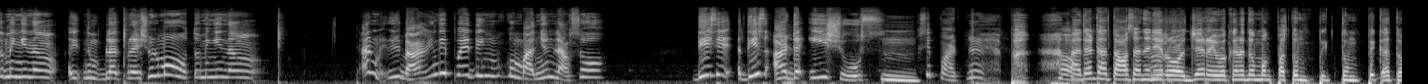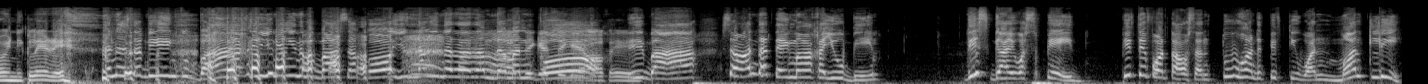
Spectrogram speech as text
Tumingin ng, eh, ng blood pressure mo, tumingin ng, ano, di ba? Hindi pwedeng kumban yun lang. So, this i- these are the issues Mm. si partner. Oh. Attorney, tatawa sana ni Roger eh. Huwag ka na daw magpatumpik-tumpik, Attorney Claire eh. ano sabihin ko ba? Kasi yun lang yung nababasa ko. Yun lang yung nararamdaman Oh, sige, ko. sige, okay. Diba? So, ang dating mga kayubi, this guy was paid 54,251 monthly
